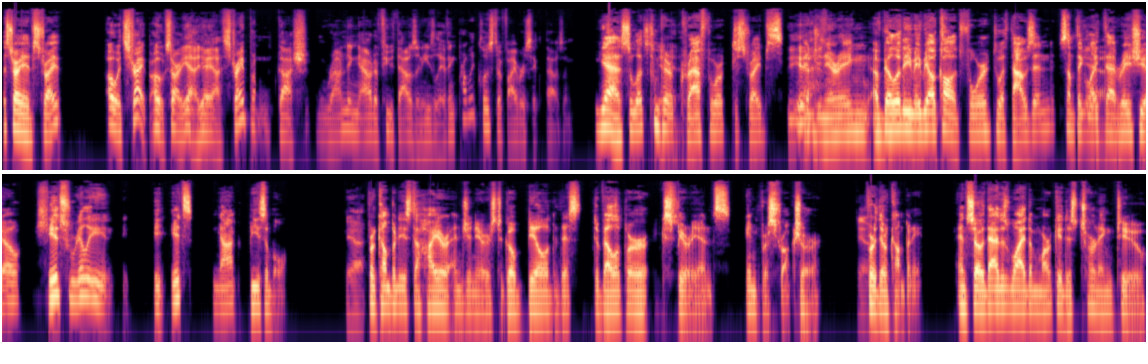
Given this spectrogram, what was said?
Oh, sorry, it's Stripe. Oh, it's Stripe. Oh, sorry. Yeah, yeah, yeah. Stripe. Hmm. Gosh, rounding out a few thousand easily. I think probably close to five or six thousand. Yeah. So let's compare yeah. Craftwork to Stripe's yeah. engineering ability. Maybe I'll call it four to a thousand, something yeah. like that ratio. It's really, it, it's not feasible yeah. for companies to hire engineers to go build this developer experience infrastructure for their company. And so that is why the market is turning to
